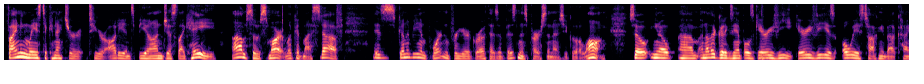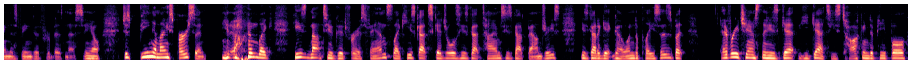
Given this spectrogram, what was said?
Finding ways to connect your to your audience beyond just like, hey, I'm so smart, look at my stuff is going to be important for your growth as a business person as you go along. So, you know, um, another good example is Gary Vee. Gary Vee is always talking about kindness being good for business, you know, just being a nice person you know like he's not too good for his fans like he's got schedules he's got times he's got boundaries he's got to get going to places but every chance that he's get he gets he's talking to people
